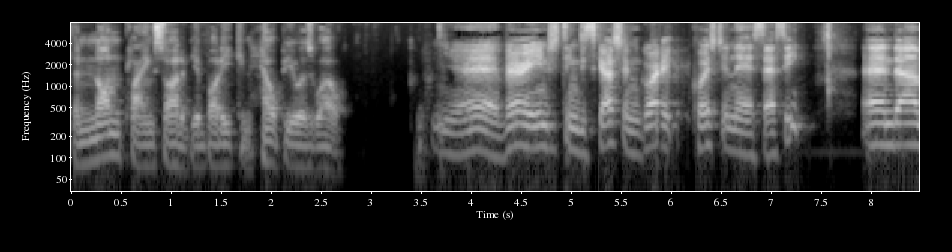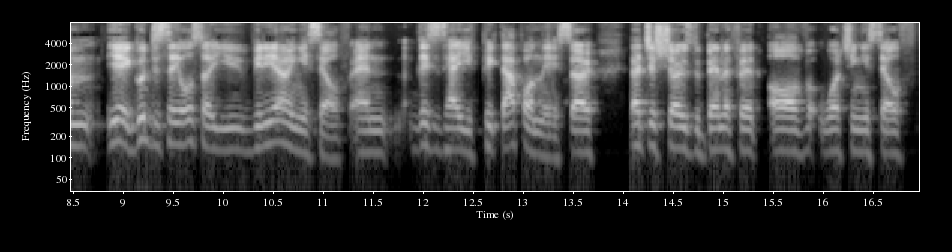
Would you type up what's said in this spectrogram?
the non-playing side of your body can help you as well. Yeah, very interesting discussion. Great question there, Sassy. And um, yeah, good to see also you videoing yourself. And this is how you've picked up on this. So that just shows the benefit of watching yourself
